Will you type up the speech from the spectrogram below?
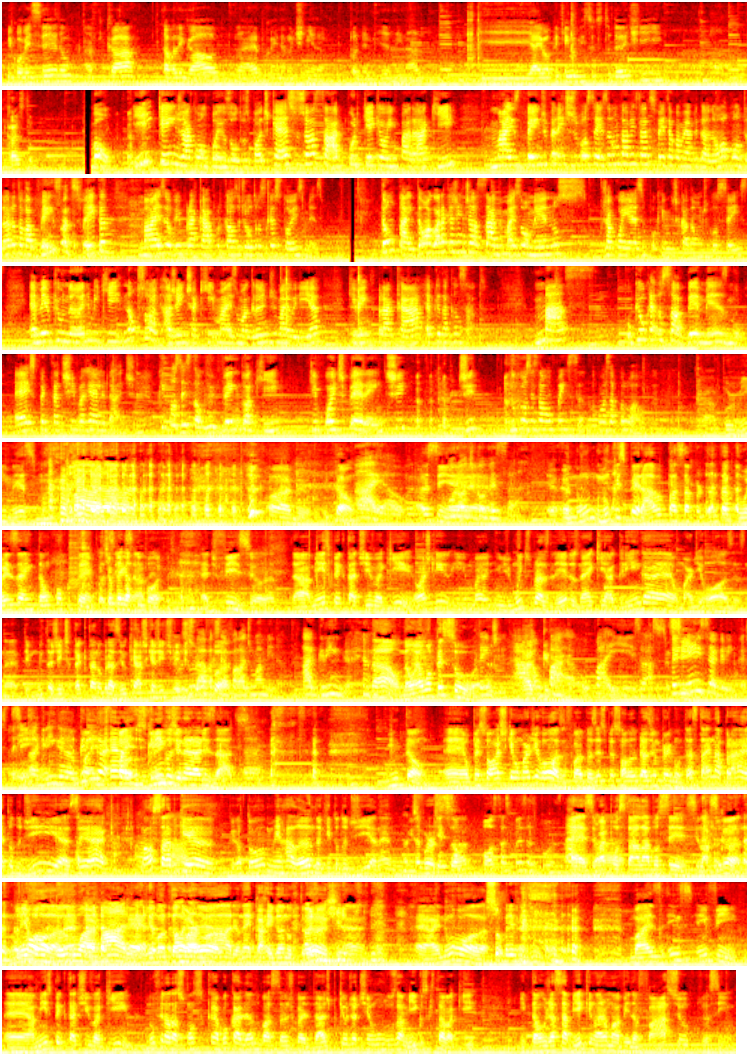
me convenceram a ficar, tava legal, na época ainda não tinha pandemia nem nada. E aí eu apliquei no visto de estudante e cá estou. Bom, e quem já acompanha os outros podcasts já sabe por que, que eu vim parar aqui. Mas bem diferente de vocês, eu não estava insatisfeita com a minha vida, não. Ao contrário, eu estava bem satisfeita, mas eu vim pra cá por causa de outras questões mesmo. Então tá, então agora que a gente já sabe mais ou menos, já conhece um pouquinho de cada um de vocês, é meio que unânime que não só a gente aqui, mas uma grande maioria que vem pra cá é porque tá cansado. Mas o que eu quero saber mesmo é a expectativa e a realidade. O que vocês estão vivendo aqui que foi diferente de, do que vocês estavam pensando? Vou começar pelo Álvaro. Ah, por mim mesmo. Para. Ai, meu. Então, Ai, Álvaro. assim. Por onde é, começar? Eu, eu nu- nunca esperava passar por tanta coisa em tão pouco tempo. Deixa eu assim, pegar a sabe? pipoca. É difícil. A minha expectativa aqui, eu acho que de muitos brasileiros, né, que a gringa é o mar de rosas, né? Tem muita gente até que tá no Brasil que acha que a gente Eu vive jurava que você ia surfando. falar de uma mina. A gringa. Não, não é uma pessoa. Entendi. A Ah, o, gringa. pa- o país, a experiência gringa. A experiência A gringa é A o gringa país, é país os gringos generalizados. É. Então, é, o pessoal acha que é um mar de rosas. Às vezes o pessoal lá do Brasil me pergunta: "Ah, você tá aí na praia todo dia? Você é. Mal sabe que eu, que eu tô me ralando aqui todo dia, né? Me Até esforçando. posta as coisas boas. né? É, você vai postar lá você se lascando. Não Levantando rola, né? um armário. É, levantando o armário, né? Carregando o giro né? É, aí não rola. Sobrevivi. Mas, en- enfim, é, a minha expectativa aqui, no final das contas, acabou calhando bastante com a realidade, porque eu já tinha uns amigos que estavam aqui. Então eu já sabia que não era uma vida fácil, assim.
